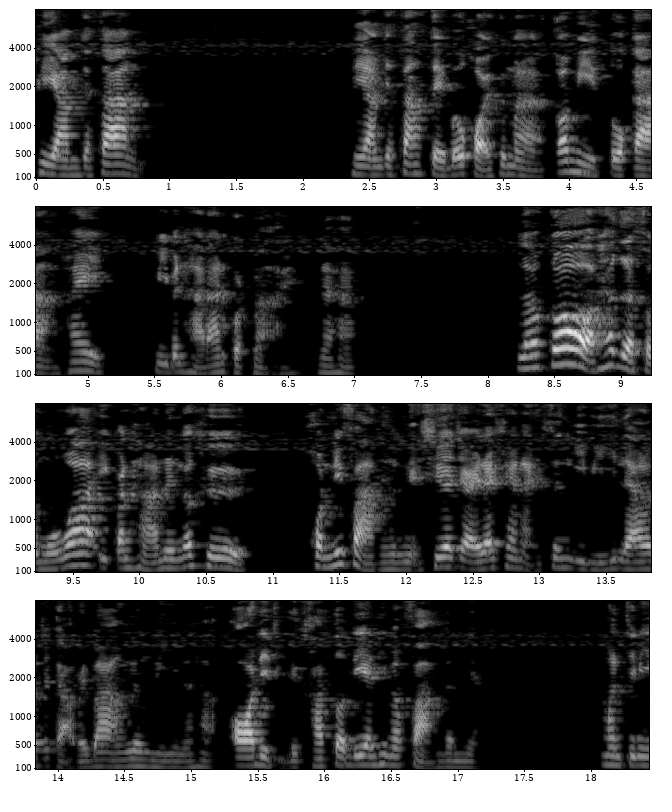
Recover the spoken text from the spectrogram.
พยายามจะสร้าง พยายามจะสร้าง stable coin ขึ้นมา ก็มีตัวกลางให้ มีปัญหาด้านกฎหมายนะฮะแล้วก็ถ้าเกิดสมมุติว่าอีกปัญหาหนึ่งก็คือ คนที่ฝากเงินเนี่ยเชื่อใจได้แค่ไหน ซึ่ง EP ที่แล้วเราจะกล่าวไปบ้างเรื่องนี้นะฮะออดิตหรือคัสโตเดียนที่มาฝากเงินเนี่ย มันจะมี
